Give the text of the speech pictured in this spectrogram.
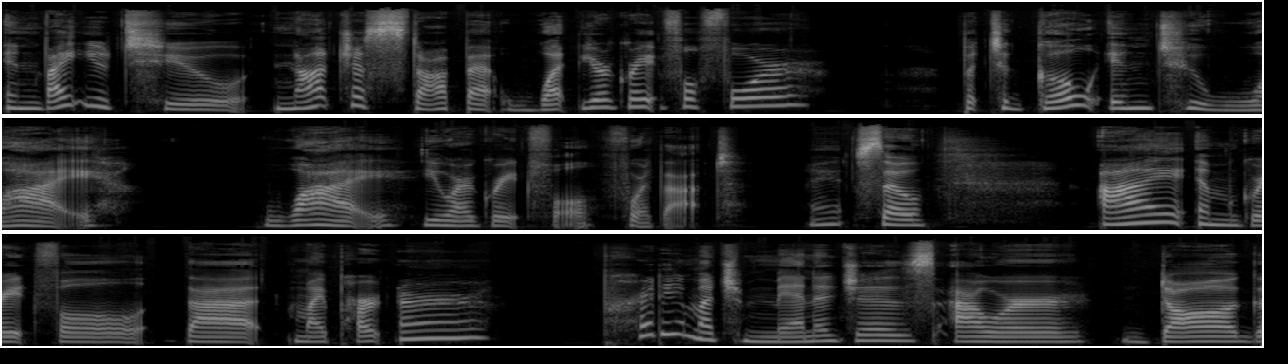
invite you to not just stop at what you're grateful for, but to go into why, why you are grateful for that. Right. So I am grateful that my partner pretty much manages our dog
